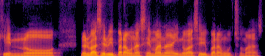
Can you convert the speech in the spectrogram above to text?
que no nos va a servir para una semana y no va a servir para mucho más.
